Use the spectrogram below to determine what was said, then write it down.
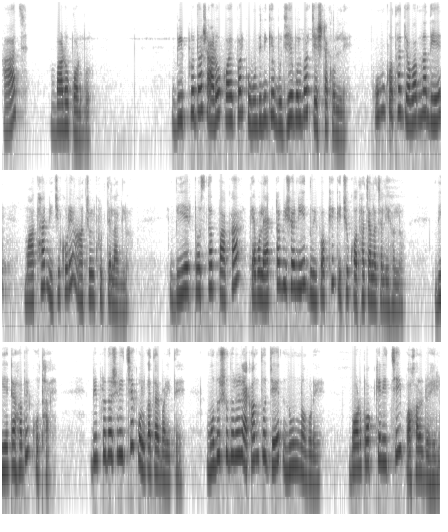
আজ বারো পর্ব। বিপ্রদাস আরও কয়েকবার কুমুদিনীকে বুঝিয়ে বলবার চেষ্টা করলে। কুমু কথার জবাব না দিয়ে মাথা নিচু করে আঁচল খুঁড়তে লাগল। বিয়ের প্রস্তাব পাকা, কেবল একটা বিষয় নিয়ে দুই পক্ষে কিছু কথা চালাচালি হলো। বিয়েটা হবে কোথায়? বিপ্রদাসের ইচ্ছে কলকাতার বাড়িতে। মধুসূদনের একান্ত জেদ নূরনগরে। বরপক্ষের ইচ্ছেই বহাল রহিল।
